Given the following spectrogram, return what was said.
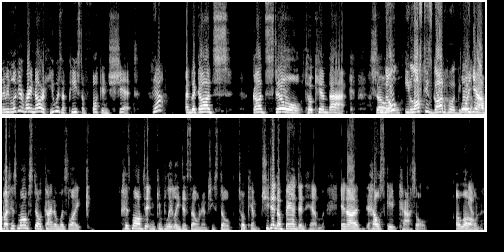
I mean look at Reynard, he was a piece of fucking shit. Yeah. And the gods God still took him back. So No, he lost his godhood because Well yeah, that. but his mom still kind of was like his mom didn't completely disown him. She still took him. She didn't abandon him in a hellscape castle alone.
